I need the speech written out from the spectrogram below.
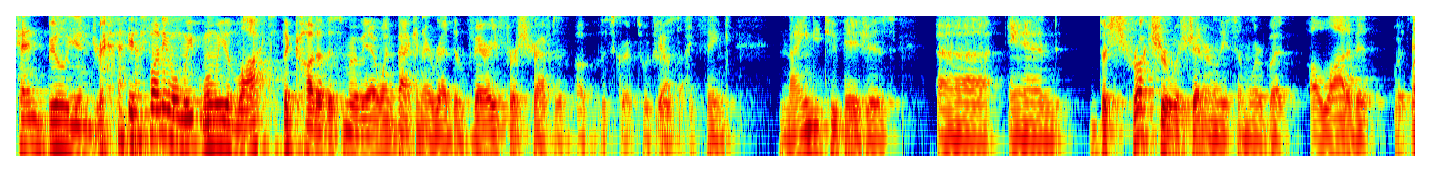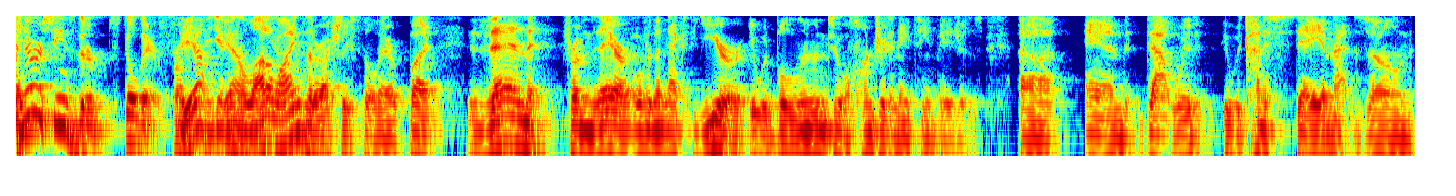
ten billion drafts. It's funny when we when we locked the cut of this movie, I went back and I read the very first draft of, of the script, which Yeah. was I think ninety two pages, uh, and the structure was generally similar, but a lot of it, like, and there are scenes that are still there from yeah, the beginning. yeah, a lot of lines that are actually still there, but then from there over the next year, it would balloon to 118 pages. Uh, and that would it would kind of stay in that zone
